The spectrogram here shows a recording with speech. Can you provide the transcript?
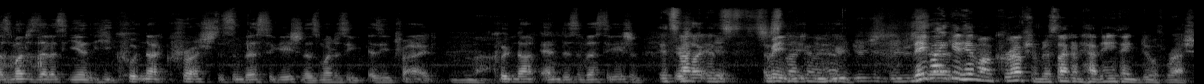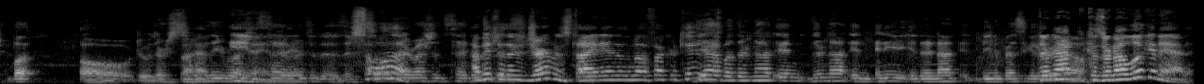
as much as that as he he could not crush this investigation as much as he as he tried. that? No. Could not end this investigation. It's You're not. talking- it's I mean, not you, gonna you, happen. you're just, you're just They might get him on corruption, but it's not going to have anything to do with Russia. But oh, dude, there's so many Russians tied into this. There's So so, many Russians tied into I bet you there's Germans tied into the motherfucker too. Yeah, but they're not in. They're not in any. They're not being investigated. they're right not because they're not looking at it.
